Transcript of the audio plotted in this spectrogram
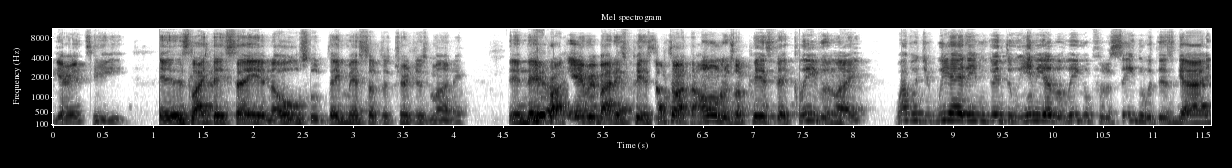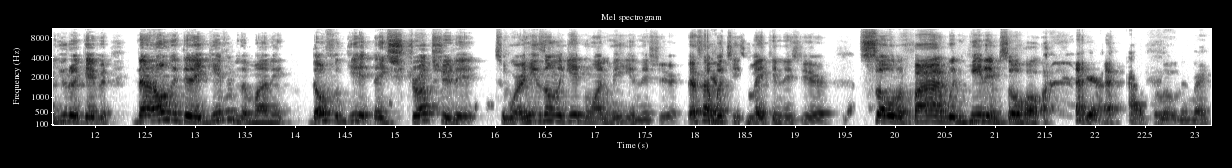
guaranteed. It's like they say in the old school, they mess up the church's money. And they Yeah. probably everybody's pissed. I'm talking the owners are pissed at Cleveland, like, why would you? We hadn't even been through any other legal proceeding with this guy, and you done gave it. Not only did they give him the money, don't forget they structured it to where he's only getting one million this year. That's how Yeah. much he's making this year. So the fine wouldn't hit him so hard. yeah, absolutely, man.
